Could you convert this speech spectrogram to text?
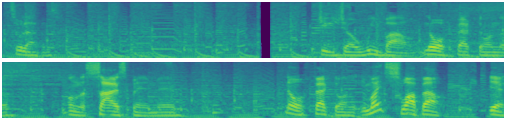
Let's see what happens. Geez, Joe, Weavile. No effect on the on the psy spam, man. No effect on it. You might swap out. Yeah,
